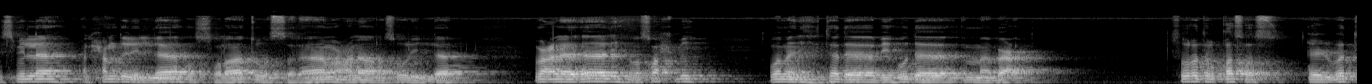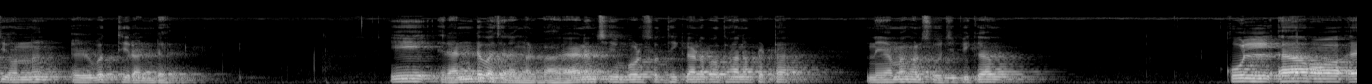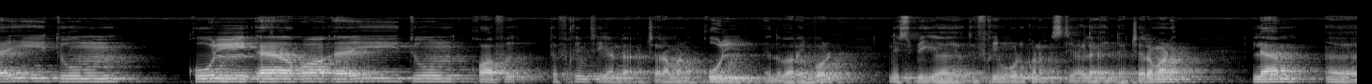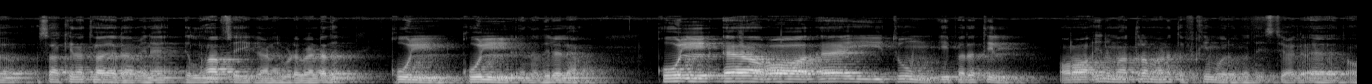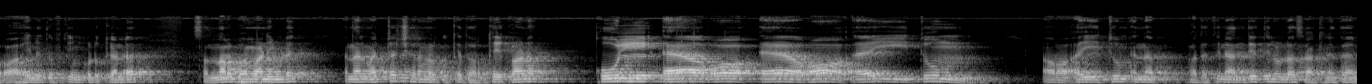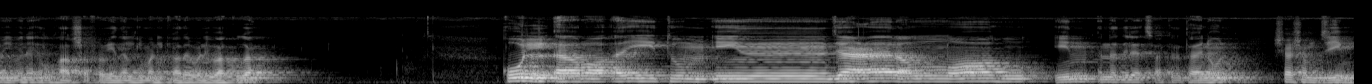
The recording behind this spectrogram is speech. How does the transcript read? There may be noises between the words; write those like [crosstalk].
بسم الله الحمد لله والصلاة والسلام على رسول الله وعلى آله وصحبه ومن اهتدى بهدى أما بعد سورة القصص എഴുപത്തി ഒന്ന് എഴുപത്തി രണ്ട് ഈ രണ്ട് വചനങ്ങൾ പാരായണം ചെയ്യുമ്പോൾ ശ്രദ്ധിക്കേണ്ട പ്രധാനപ്പെട്ട നിയമങ്ങൾ സൂചിപ്പിക്കാം قل أرأيتم قل أرأيتم ഖാഫ് തഫ്ഖീം ചെയ്യേണ്ട അക്ഷരമാണ് ഖുൽ എന്ന് പറയുമ്പോൾ നിസ്ബിയായ തഫ്ഖീം കൊടുക്കണം ഇസ്തിഅലാൻ്റെ അക്ഷരമാണ് ലാം സാക്കിനത്തായ ലാമിനെ ഇൽഹാർ ചെയ്യുകയാണ് ഇവിടെ വേണ്ടത് ഖുൽ ഖുൽ എന്നതിലെ ലാം ഖുൽ അറഅയ്തും ഈ പദത്തിൽ റായിന് മാത്രമാണ് തഫ്ഖീം വരുന്നത് റായിന് തഫ്ഖീം കൊടുക്കേണ്ട സന്ദർഭമാണ് ഇവിടെ എന്നാൽ മറ്റക്ഷരങ്ങൾക്കൊക്കെ തർക്കീഖാണ് ഖുൽ അറഅയ്തും അറഅയ്തും എന്ന പദത്തിന് അന്ത്യത്തിലുള്ള സാക്കിനത്ത മീമിനെ ഇൽഹാർ ഷഫവി നൽകി മണിക്കാതെ വെളിവാക്കുക قل أرأيتم إن جعل الله إن എന്നതിലെ സാക്കിനത്തായ നൂൻ ശേഷം ജീം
